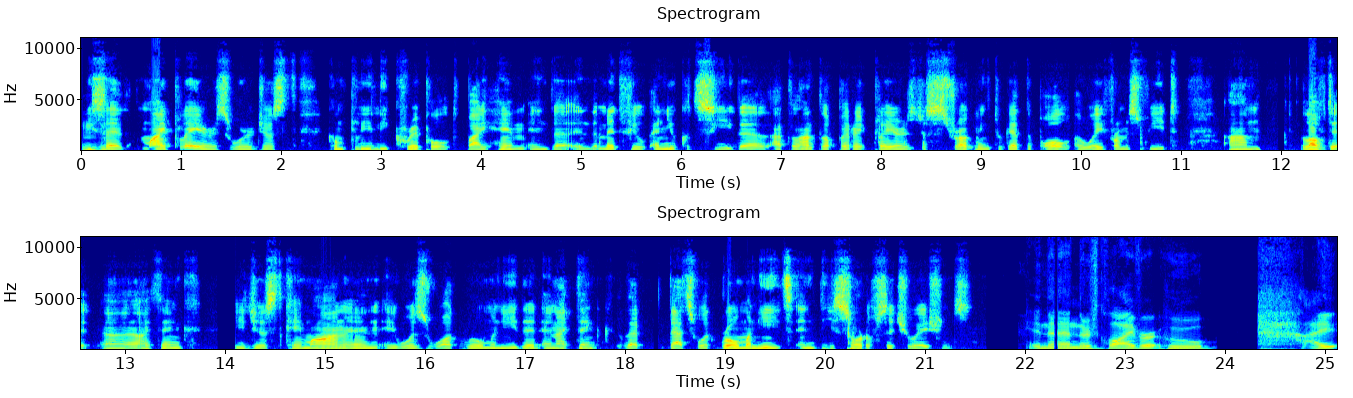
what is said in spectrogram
he Mhm. said my players were just completely crippled by him in the in the midfield, and you could see the Atalanta pla- players just struggling to get the ball away from his feet. Um, loved it. Uh, I think he just came on, and it was what Roma needed, and I think that that's what Roma needs in these sort of situations. And then there's Kluivert, who I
